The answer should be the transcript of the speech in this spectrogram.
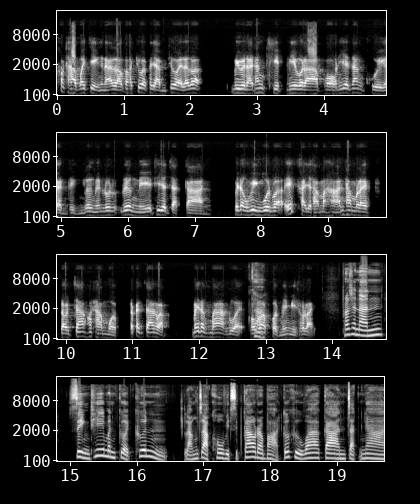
เขาทำก็จริงนะเราก็ช่วยพยายามช่วย แล้วก็มีเวลาทั้งคิดมีเวลาพอที่จะนั่งคุยกันถึงเรื่องนั้นเรื่องนี้ที่จะจัดการ ไม่ต้องวิ่งวุ่นว่าเอ๊ะใครจะทำอาหารทำอะไร เราจ้างเขาทำหมด แล้วก็จ้างแบบไม่ต้องมากด้วย เพราะว่าคนไม่มีเท่าไหร่ เพราะฉะนั้นสิ่งที่มันเกิดขึ้น หลังจากโควิด -19 ระบาดก็คือว่าการจัดงาน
